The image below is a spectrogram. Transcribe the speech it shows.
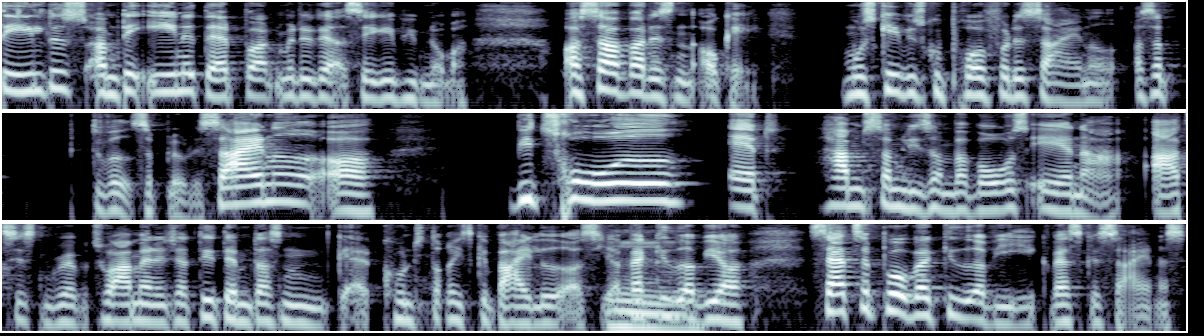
deltes om det ene datbånd med det der sækkepip-nummer. Og så var det sådan, okay, måske vi skulle prøve at få det signet. Og så, du ved, så blev det signet, og vi troede, at ham, som ligesom var vores A&R, artist and repertoire manager, det er dem, der sådan er kunstneriske vejledere og siger, mm. hvad gider vi at satse på, hvad gider vi ikke, hvad skal signes.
